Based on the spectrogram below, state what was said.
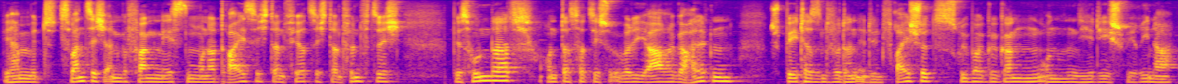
Wir haben mit 20 angefangen, nächsten Monat 30, dann 40, dann 50 bis 100 und das hat sich so über die Jahre gehalten. Später sind wir dann in den Freischütz rübergegangen und hier die Schweriner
